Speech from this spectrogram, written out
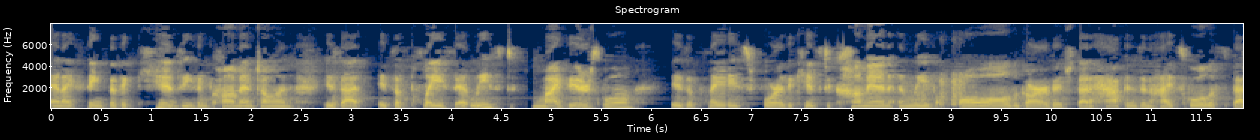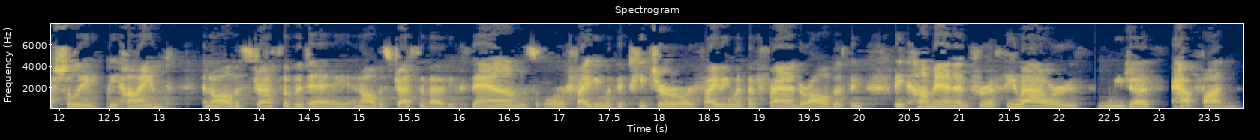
and I think that the kids even comment on, is that it's a place, at least my theater school, is a place for the kids to come in and leave all the garbage that happens in high school, especially behind and all the stress of the day and all the stress about exams or fighting with a teacher or fighting with a friend or all of those things, they come in and for a few hours, we just have fun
